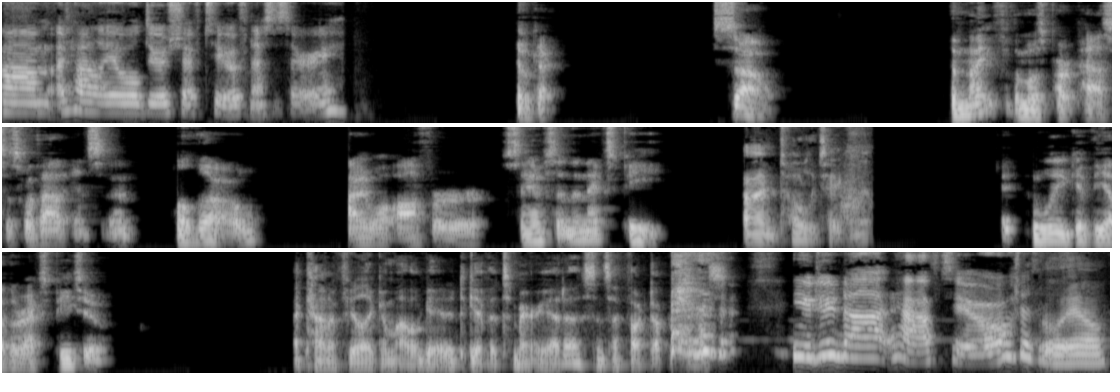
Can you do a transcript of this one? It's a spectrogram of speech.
Um, Italia will do a shift too if necessary. Okay. So the night for the most part passes without incident, although I will offer Samson an XP. I'm totally taking it. Who will you give the other XP to? I kind of feel like I'm obligated to give it to Marietta since I fucked up her face. you do not have to. Just a little.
